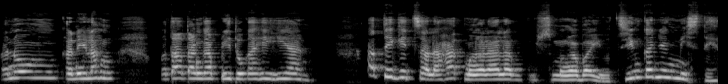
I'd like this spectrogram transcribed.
anong kanilang matatanggap dito kahihiyan? At higit sa lahat, mga lalabs, mga bayots, yung kanyang mister.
